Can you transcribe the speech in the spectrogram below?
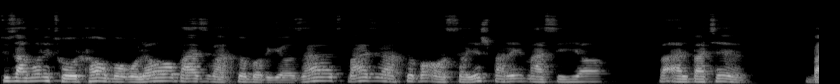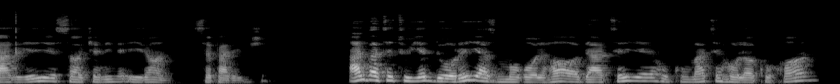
تو زمان ترک ها و مغولا بعضی وقتا با ریاضت بعضی وقتا با آسایش برای مسیحیا و البته بقیه ساکنین ایران سپری میشه. البته توی یه دوره از مغول ها در طی حکومت هولاکوخان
